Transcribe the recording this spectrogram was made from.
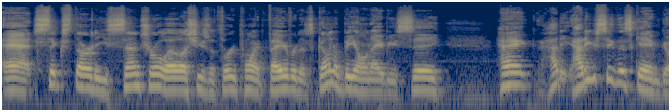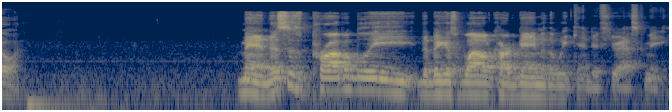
at 6.30 Central. LSU's a three-point favorite. It's going to be on ABC. Hank, how do, you, how do you see this game going? Man, this is probably the biggest wild card game of the weekend, if you ask me.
